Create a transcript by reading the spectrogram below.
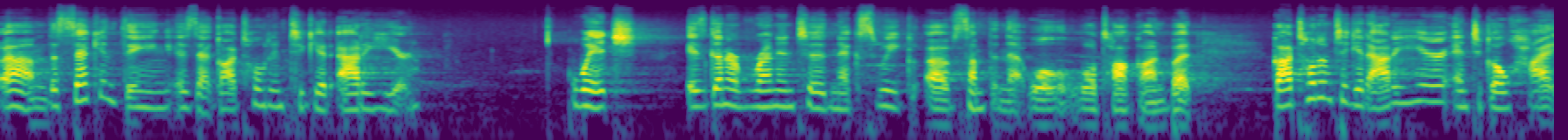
Um, the second thing is that God told him to get out of here, which is going to run into next week of something that we'll we'll talk on. But God told him to get out of here and to go hide.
